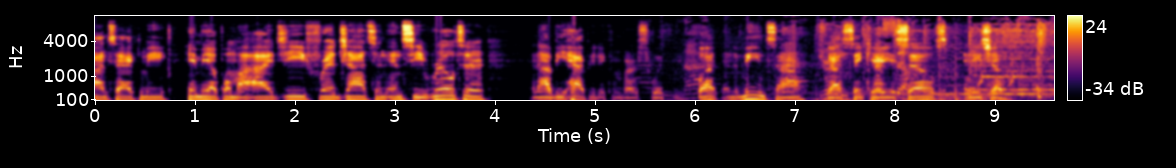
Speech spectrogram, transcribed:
contact me hit me up on my ig fred johnson nc realtor and i'll be happy to converse with you. But in the meantime you guys take care of yourselves and each other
